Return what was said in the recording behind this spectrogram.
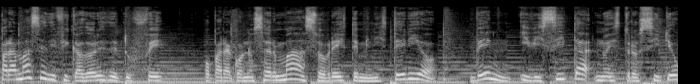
Para más edificadores de tu fe o para conocer más sobre este ministerio, ven y visita nuestro sitio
